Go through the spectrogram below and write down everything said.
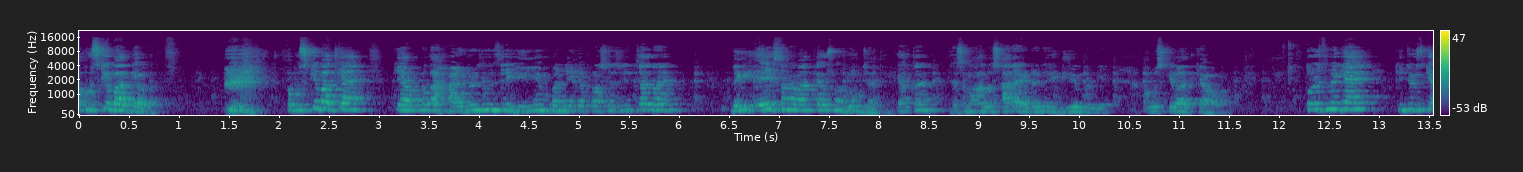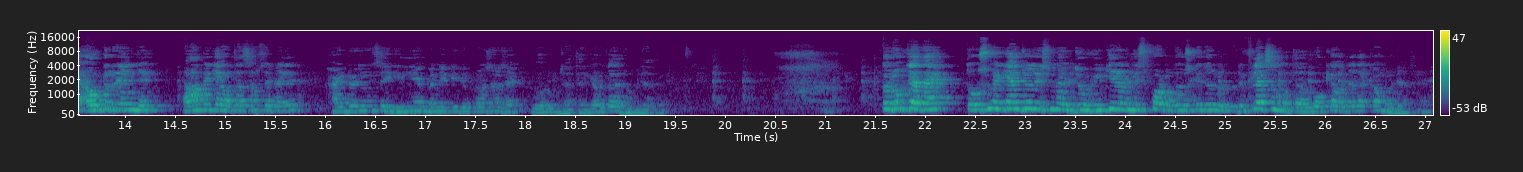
अब उसके बाद क्या होता है? अब उसके बाद क्या है? कि आपको पता हाइड्रोजन से हीलियम बनने का प्रोसेस चल रहा है। लेकिन एक समय बाद क्या उसमें रुक जाता है? क्या होता है? जैसे मान लो सारा हाइड्रोजन हीलियम बन गया, अब उसके बाद क्या होगा? तो इसमें क्या है कि जो इसके आउटर रेंज है, वहाँ पे क्या होता है सबसे पहले? हाइड्रोजन से हीलियम बनने की जो प्रोसेस है, वो रुक जाता है। क्या होता है? रुक जाता है। तो रुक जाता है। तो उसमें क्या है? जो इसमें जो विकिरण विस्फोट होता है, उसके जो रिफ्लेक्शन होता है, वो क्या हो जाता है? कम हो जाता है।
